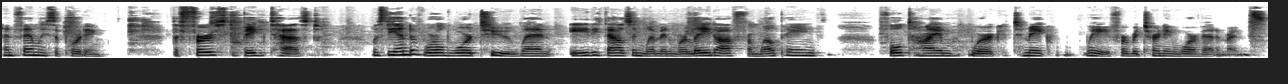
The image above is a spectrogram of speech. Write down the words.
and family supporting. The first big test was the end of World War II when 80,000 women were laid off from well paying full time work to make way for returning war veterans.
